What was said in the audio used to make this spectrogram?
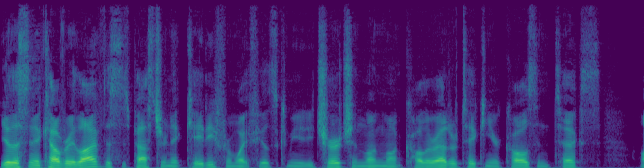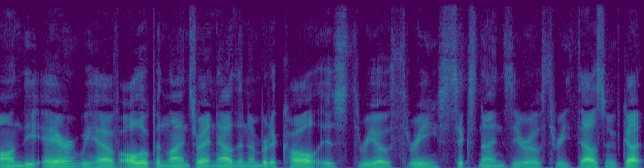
You're listening to Calvary Live. This is Pastor Nick Cady from Whitefields Community Church in Longmont, Colorado, taking your calls and texts on the air. We have all open lines right now. The number to call is 303 690 3000. We've got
